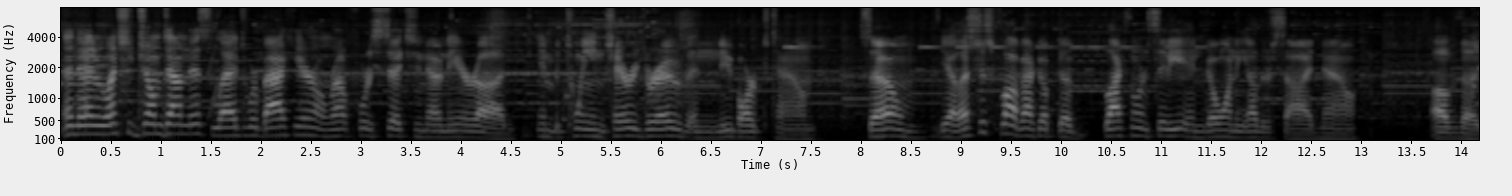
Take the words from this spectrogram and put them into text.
And then once you jump down this ledge, we're back here on Route 46, you know, near, uh, in between Cherry Grove and New Bark Town. So, yeah, let's just fly back up to Blackthorn City and go on the other side now of the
